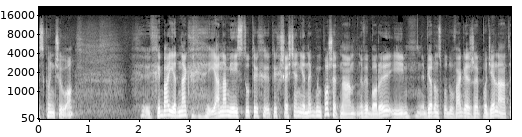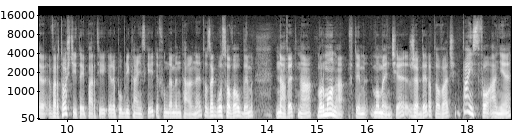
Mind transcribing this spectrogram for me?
skończyło chyba jednak ja na miejscu tych, tych chrześcijan jednak bym poszedł na wybory i biorąc pod uwagę, że podziela te wartości tej partii republikańskiej, te fundamentalne, to zagłosowałbym nawet na Mormona w tym momencie, żeby ratować państwo, a nie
